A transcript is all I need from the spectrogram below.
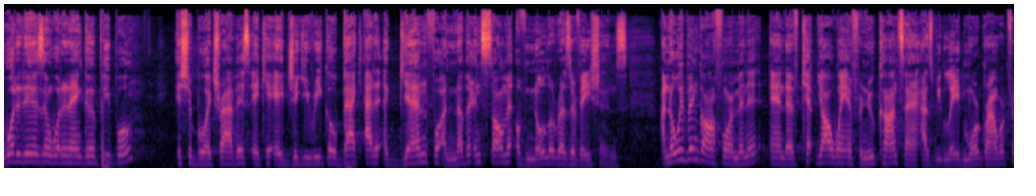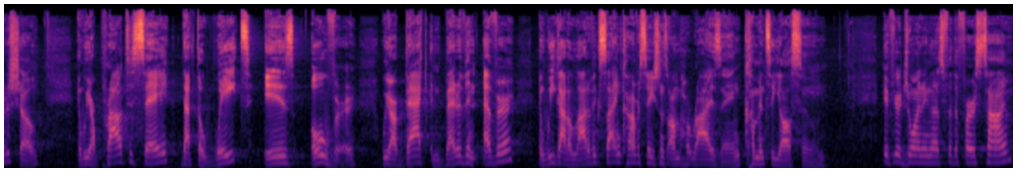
What it is and what it ain't, good people. It's your boy Travis, aka Jiggy Rico, back at it again for another installment of NOLA Reservations. I know we've been gone for a minute and have kept y'all waiting for new content as we laid more groundwork for the show. And we are proud to say that the wait is over. We are back and better than ever, and we got a lot of exciting conversations on the horizon coming to y'all soon. If you're joining us for the first time,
